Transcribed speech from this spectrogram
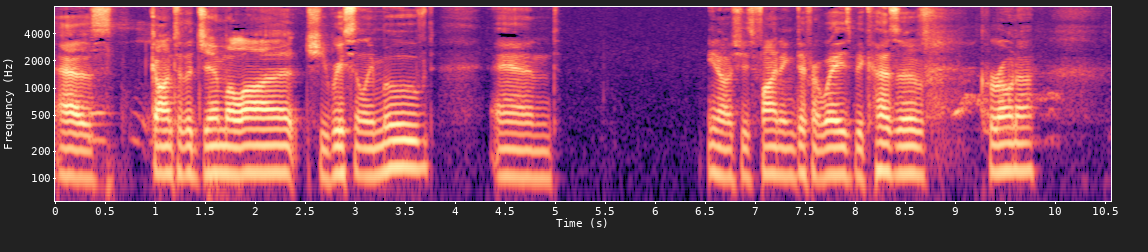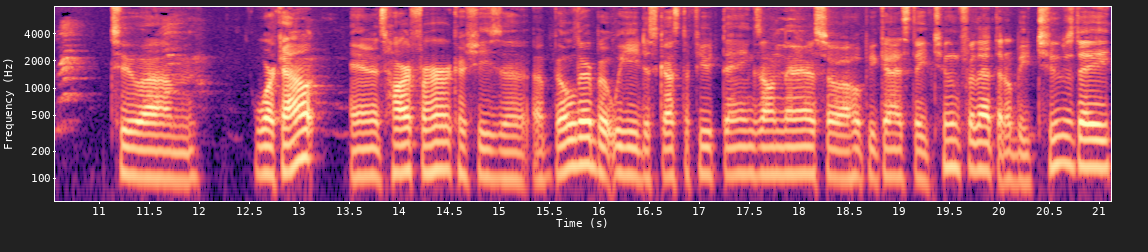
has gone to the gym a lot. She recently moved and you know, she's finding different ways because of Corona to um, work out. And it's hard for her because she's a, a builder, but we discussed a few things on there. So I hope you guys stay tuned for that. That'll be Tuesday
